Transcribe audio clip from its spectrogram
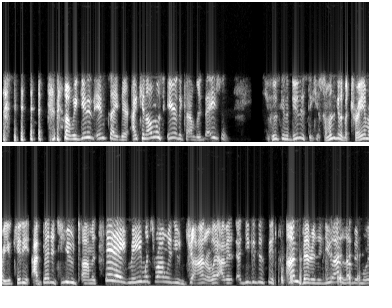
we get an insight there. I can almost hear the conversation. Who's going to do this to you? Someone's going to betray him? Are you kidding? I bet it's you, Thomas. It ain't me. What's wrong with you, John? Or what? I mean, uh, you can just be, I'm better than you. I love it more.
